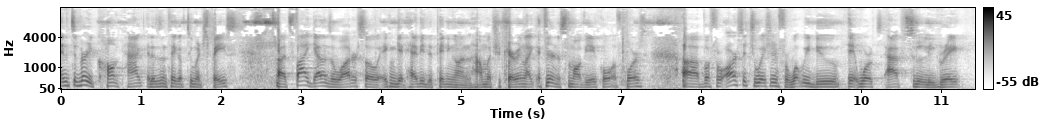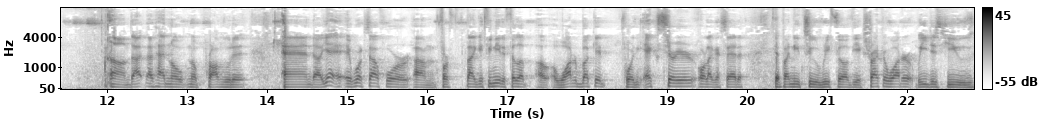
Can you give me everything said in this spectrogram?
and it's a very compact. It doesn't take up too much space. Uh, it's five gallons of water, so it can get heavy depending on how much you're carrying. Like if you're in a small vehicle, of course. Uh, but for our situation, for what we do, it works absolutely great. Um, that I've had no no problems with it, and uh, yeah, it, it, works out for um, for like if you need to fill up a, a, water bucket for the exterior, or like I said, if I need to refill the extractor water, we just use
